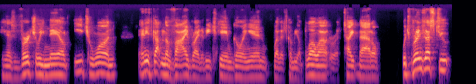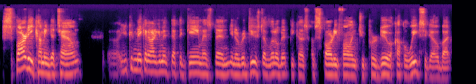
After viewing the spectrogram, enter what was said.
He has virtually nailed each one, and he's gotten the vibe right of each game going in, whether it's going to be a blowout or a tight battle. Which brings us to Sparty coming to town. Uh, you can make an argument that the game has been, you know, reduced a little bit because of Sparty falling to Purdue a couple weeks ago, but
